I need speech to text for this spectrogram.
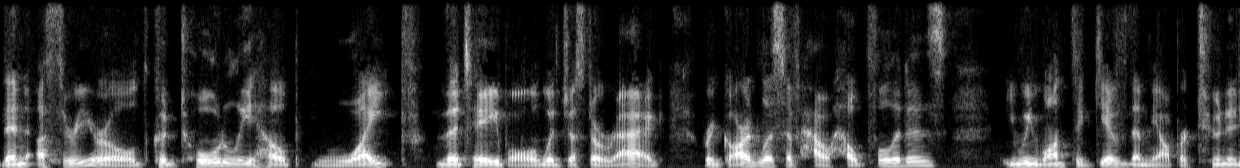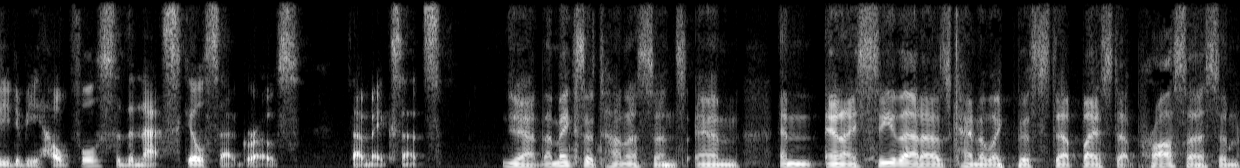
then a three year old could totally help wipe the table with just a rag, regardless of how helpful it is. We want to give them the opportunity to be helpful so then that skill set grows. If that makes sense. Yeah, that makes a ton of sense. And and and I see that as kind of like this step by step process. And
